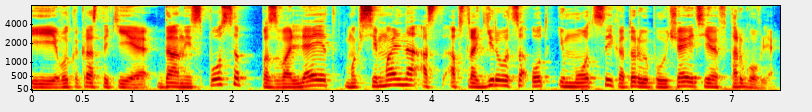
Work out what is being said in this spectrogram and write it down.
И вот как раз таки данный способ позволяет максимально абстрагироваться от эмоций, которые вы получаете в торговле.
